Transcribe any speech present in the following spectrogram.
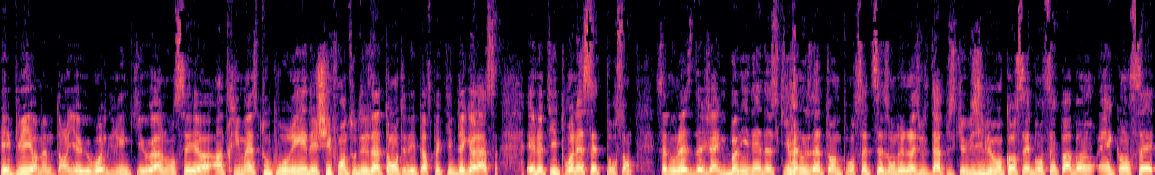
Et puis en même temps il y a eu Walgreen qui eux a annoncé euh, un trimestre tout pourri, des chiffres en dessous des attentes et des perspectives dégueulasses, et le titre prenait 7%. Ça nous laisse déjà une bonne idée de ce qui va nous attendre pour cette saison de résultats, puisque visiblement quand c'est bon, c'est pas bon, et quand c'est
